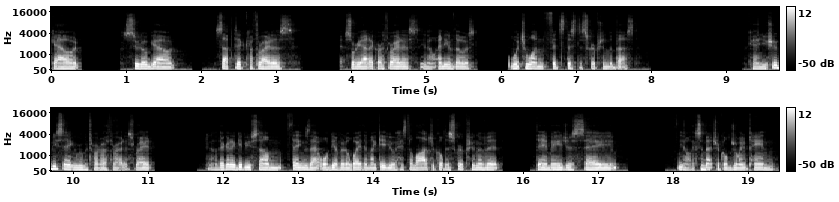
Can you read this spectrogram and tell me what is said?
gout, pseudogout, septic arthritis, psoriatic arthritis, you know, any of those, which one fits this description the best? Okay, and you should be saying rheumatoid arthritis, right? You know, they're going to give you some things that will give it away. They might give you a histological description of it. They may just say, you know, like symmetrical joint pain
